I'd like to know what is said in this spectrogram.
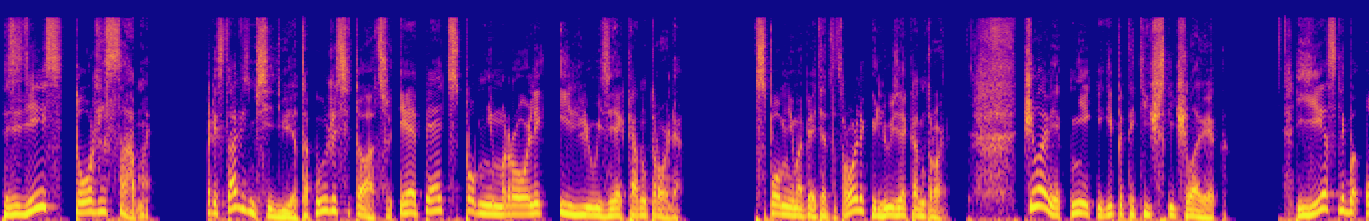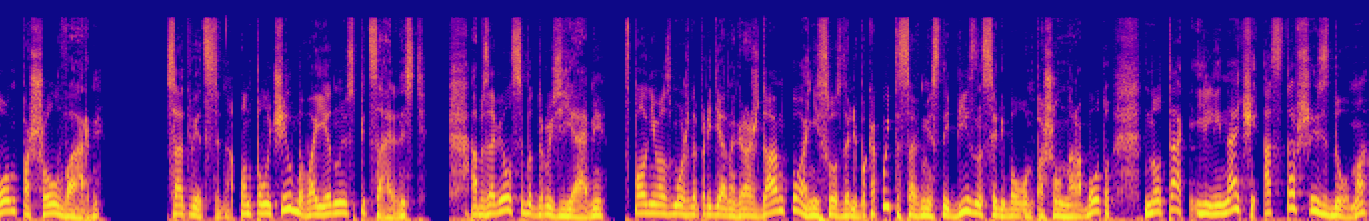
Здесь то же самое. Представим себе такую же ситуацию и опять вспомним ролик «Иллюзия контроля». Вспомним опять этот ролик «Иллюзия контроля». Человек, некий гипотетический человек, если бы он пошел в армию, соответственно, он получил бы военную специальность, обзавелся бы друзьями, Вполне возможно, придя на гражданку, они создали бы какой-то совместный бизнес, либо он пошел на работу. Но так или иначе, оставшись дома,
